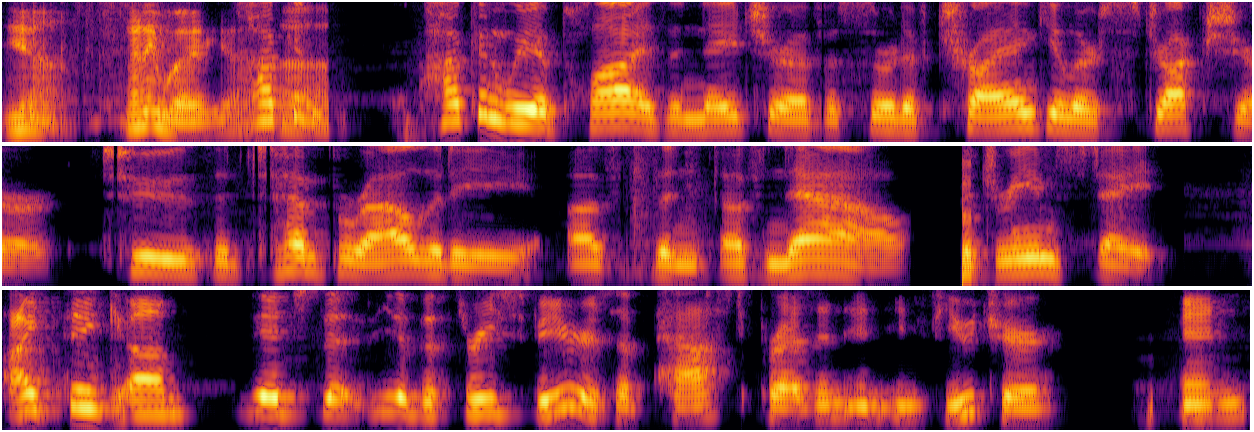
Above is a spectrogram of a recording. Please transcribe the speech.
Yeah. Anyway, yeah. How can- uh, How can we apply the nature of a sort of triangular structure to the temporality of the of now, the dream state? I think um, it's the you know, the three spheres of past, present, and, and future, and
